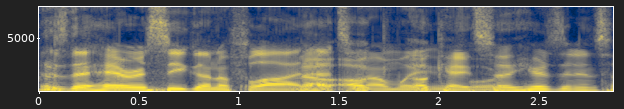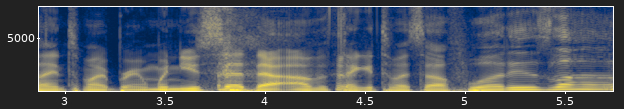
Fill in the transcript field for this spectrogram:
the is the heresy gonna fly? No, That's what okay, I'm waiting okay, for. Okay, so here's an insight into my brain. When you said that, I'm thinking to myself, "What is love?"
